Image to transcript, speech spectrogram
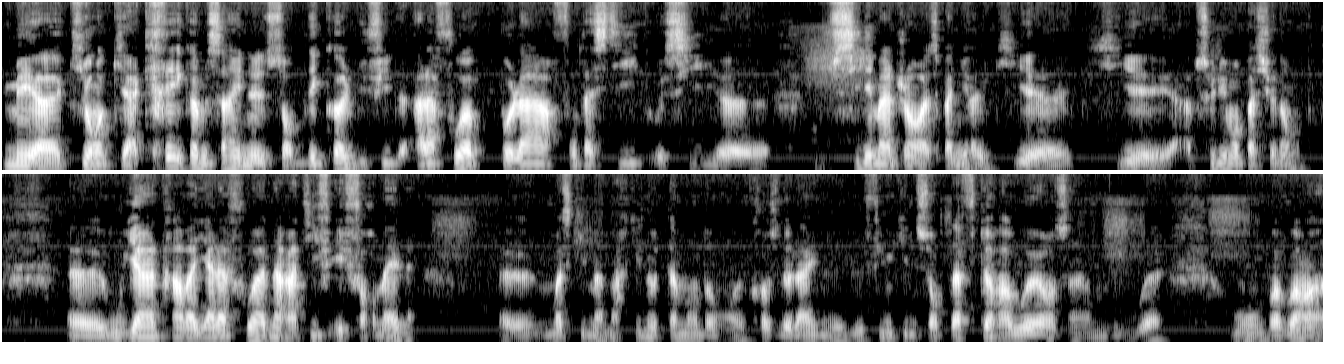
mais euh, qui, ont, qui a créé comme ça une sorte d'école du film à la fois polar, fantastique, aussi euh, cinéma de genre espagnol, qui, qui est absolument passionnante, où il y a un travail à la fois narratif et formel. moi, ce qui m'a marqué notamment dans Cross the Line, le film qui est une sorte d'after hours, hein, où, on va voir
